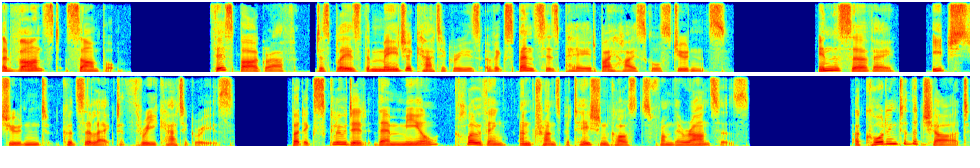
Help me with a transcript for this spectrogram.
Advanced sample. This bar graph displays the major categories of expenses paid by high school students. In the survey, each student could select three categories, but excluded their meal, clothing, and transportation costs from their answers. According to the chart,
